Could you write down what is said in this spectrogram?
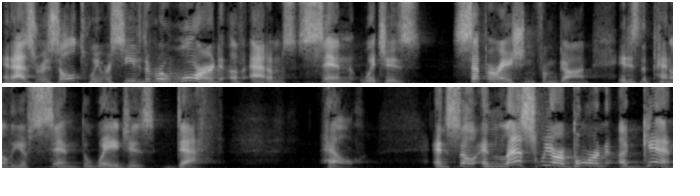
And as a result, we receive the reward of Adam's sin, which is separation from God. It is the penalty of sin. The wage is death, hell. And so, unless we are born again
